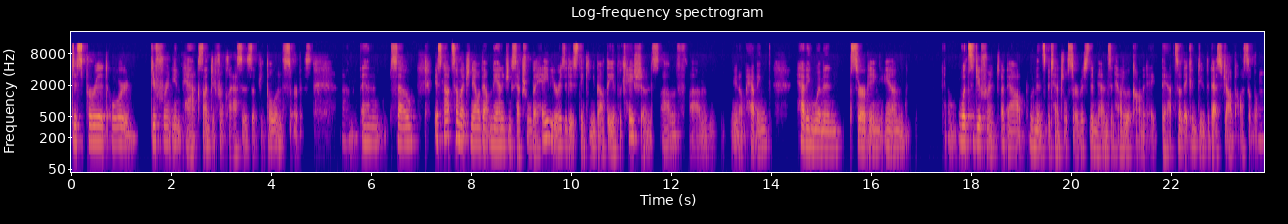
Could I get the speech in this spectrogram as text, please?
disparate or different impacts on different classes of people in the service. Um, and so it's not so much now about managing sexual behavior as it is thinking about the implications of, um, you know, having having women serving and you know, what's different about women's potential service than men's and how to accommodate that so they can do the best job possible.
